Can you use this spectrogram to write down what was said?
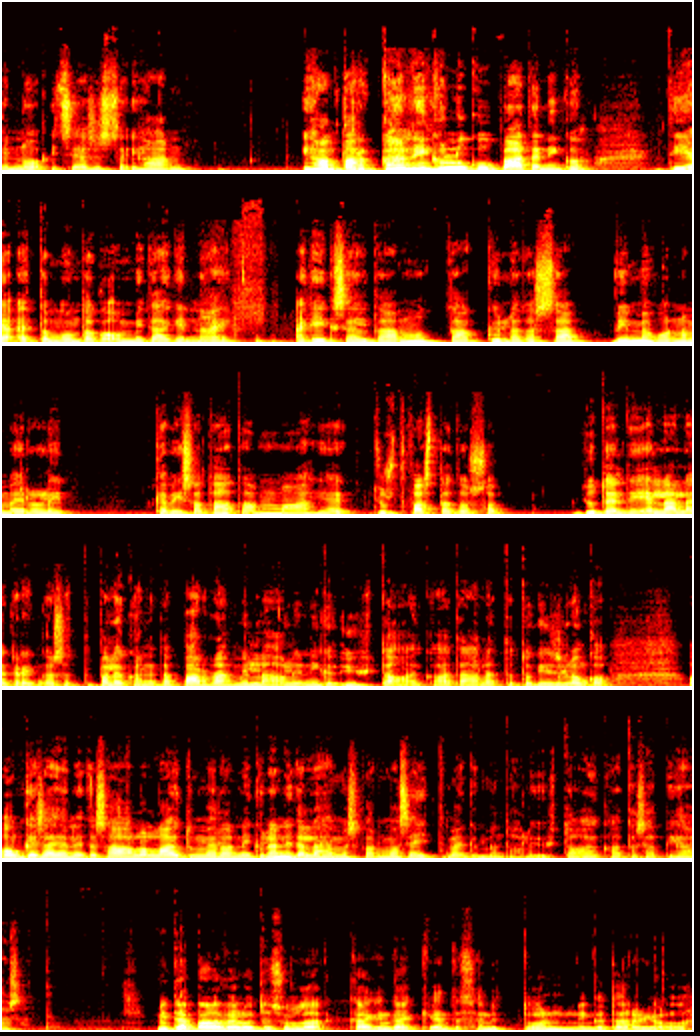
en ole itse asiassa ihan, ihan tarkkaan niin kuin lukupäätä niin kuin tiedä, että montako on mitäkin näin äkikseltään, mutta kyllä tässä viime vuonna meillä oli kävi sata tammaa ja just vasta tuossa juteltiin eläinlääkärin kanssa, että paljonko niitä parhaimmillaan oli niin yhtä aikaa täällä. Että toki silloin, kun on kesä ja niitä saa olla laitumella, niin kyllä niitä lähemmäs varmaan 70 oli yhtä aikaa tässä pihassa. Mitä palveluita sulla kaiken kaikkiaan tässä nyt on niin tarjolla?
